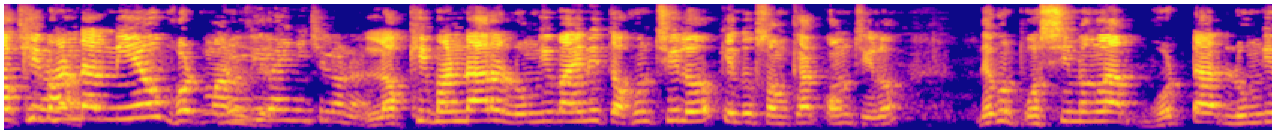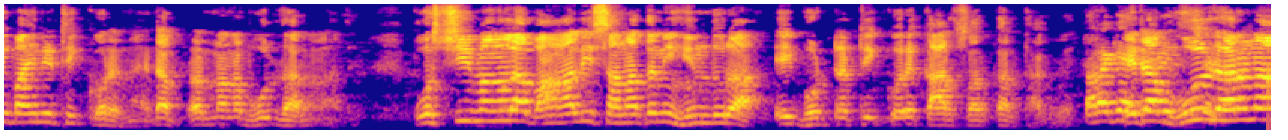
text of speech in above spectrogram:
লক্ষ্মী ভান্ডার নিয়েও ভোট মানুষ লুঙ্গি বাহিনী লক্ষ্মী ভান্ডার লুঙ্গি বাহিনী তখন ছিল কিন্তু সংখ্যা কম ছিল। দেখুন পশ্চিমবাংলা ভোটটা লুঙ্গি বাহিনী ঠিক করে না। এটা আপনারা ভুল ধারণা আছে। পশ্চিমবাংলা বাঙালি সনাতনী হিন্দুরা এই ভোটটা ঠিক করে কার সরকার থাকবে? তারা এটা ভুল ধারণা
